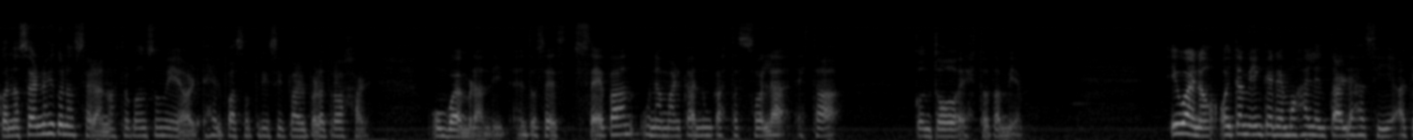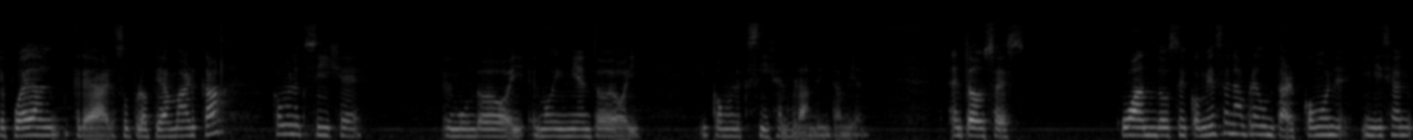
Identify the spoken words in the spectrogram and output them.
Conocernos y conocer a nuestro consumidor es el paso principal para trabajar un buen branding. Entonces, sepan, una marca nunca está sola, está con todo esto también. Y bueno, hoy también queremos alentarles así a que puedan crear su propia marca, como lo exige el mundo de hoy, el movimiento de hoy y cómo lo exige el branding también. Entonces, cuando se comienzan a preguntar cómo inician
